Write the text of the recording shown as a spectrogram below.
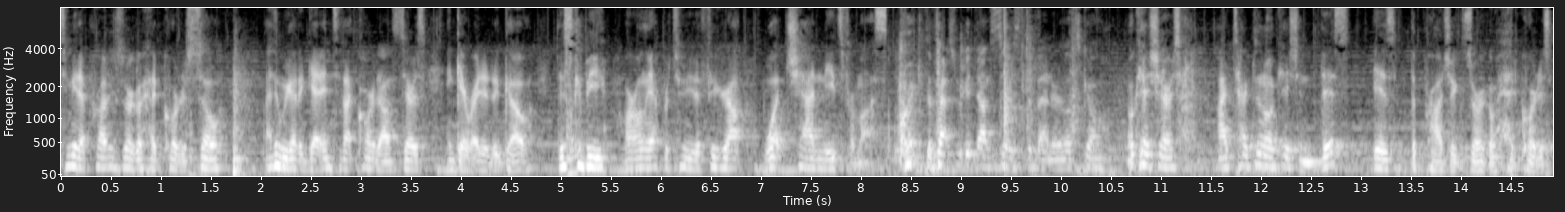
to meet at Project Zorgo headquarters. So I think we gotta get into that car downstairs and get ready to go. This could be our only opportunity to figure out what Chad needs from us. Quick, the faster we get downstairs, the better. Let's go. Okay, Shares, I typed in the location. This is the Project Zorgo headquarters.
